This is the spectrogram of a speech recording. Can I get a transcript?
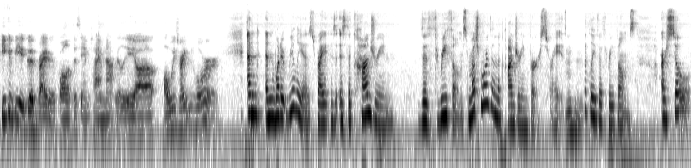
he can be a good writer while at the same time not really uh, always writing horror. And and what it really is, right, is, is the Conjuring the three films, much more than the Conjuring verse, right? Mm-hmm. The three films are so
